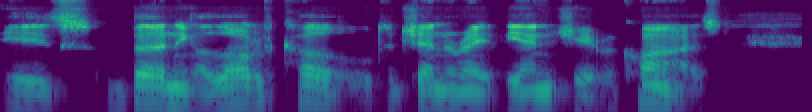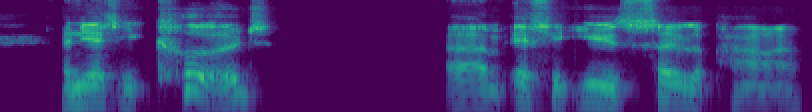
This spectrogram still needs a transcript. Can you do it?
is burning a lot of coal to generate the energy it requires. And yet it could, um, if it used solar power,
